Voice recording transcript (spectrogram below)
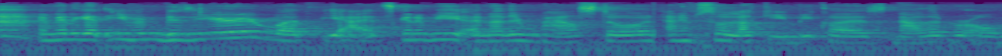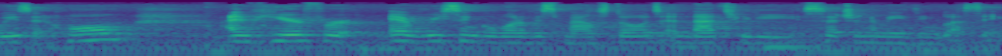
I'm gonna get even busier, but yeah, it's gonna be another milestone. And I'm so lucky because now that we're always at home, I'm here for every single one of his milestones and that's really such an amazing blessing.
